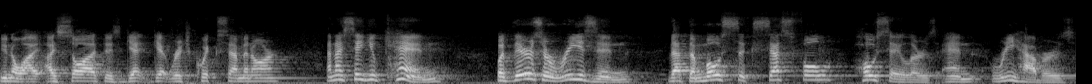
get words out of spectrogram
you know I, I saw at this Get, Get Rich Quick seminar? And I say, You can, but there's a reason that the most successful wholesalers and rehabbers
